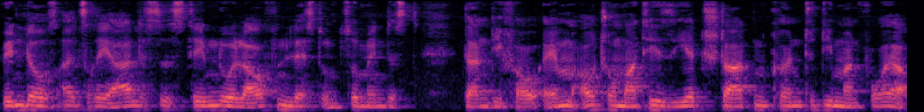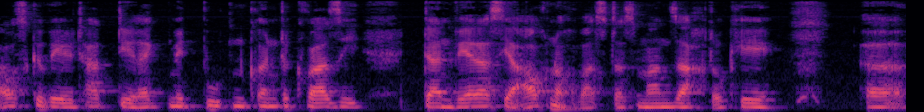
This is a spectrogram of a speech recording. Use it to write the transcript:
Windows als reales System nur laufen lässt und zumindest dann die VM automatisiert starten könnte, die man vorher ausgewählt hat, direkt mitbooten könnte quasi, dann wäre das ja auch noch was, dass man sagt, okay, äh,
